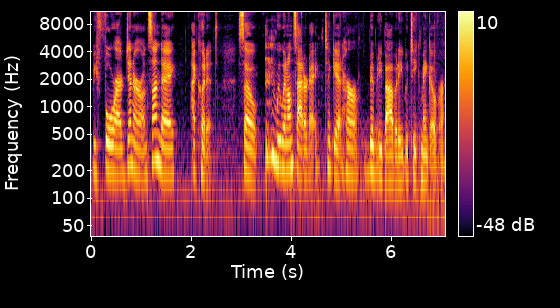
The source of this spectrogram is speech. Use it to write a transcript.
before our dinner on Sunday, I couldn't. So we went on Saturday to get her Bibbidi Bobbidi boutique makeover.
